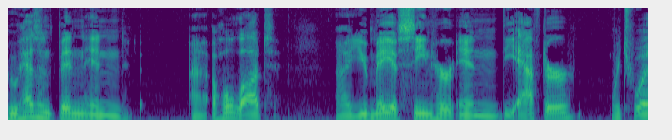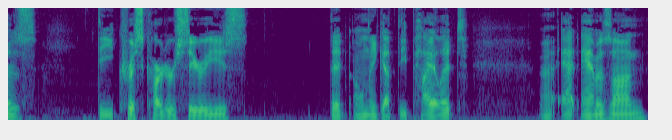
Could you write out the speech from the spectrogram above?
who hasn't been in uh, a whole lot. Uh, you may have seen her in The After, which was the Chris Carter series that only got the pilot uh, at Amazon,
